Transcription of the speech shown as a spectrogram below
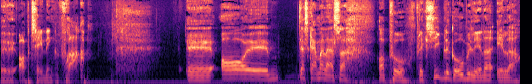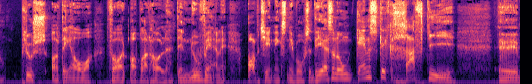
øh, optælling fra. Øh, og øh, der skal man altså op på fleksible go-billetter eller plus og derover for at opretholde det nuværende optjeningsniveau. Så det er altså nogle ganske kraftige øh,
